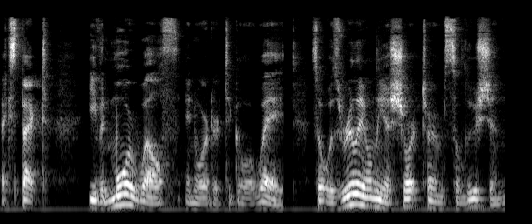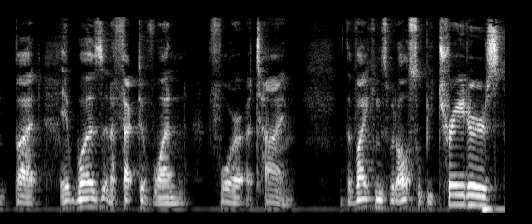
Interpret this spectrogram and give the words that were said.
expect even more wealth in order to go away. So it was really only a short term solution, but it was an effective one for a time. The Vikings would also be traders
